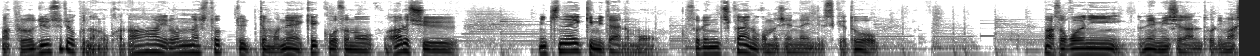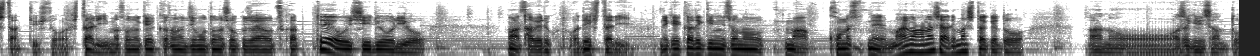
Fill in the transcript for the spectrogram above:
まあ、プロデュース力なのかな？いろんな人って言ってもね結構そのある種道の駅みたいなのもそれに近いのかもしれないんですけどまあそこにねミシュラン取りましたっていう人が来たり、まあ、その結果その地元の食材を使って美味しい料理をまあ食べることができたりで結果的にそのまあこのね前も話ありましたけどあの朝霧さんと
